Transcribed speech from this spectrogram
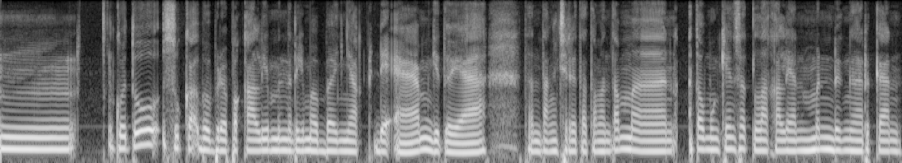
um, gue tuh suka beberapa kali menerima banyak DM gitu ya tentang cerita teman-teman atau mungkin setelah kalian mendengarkan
